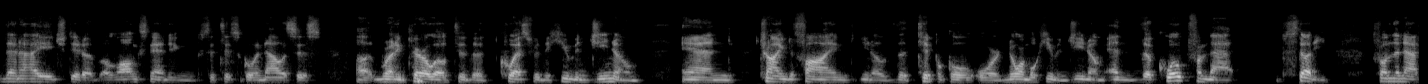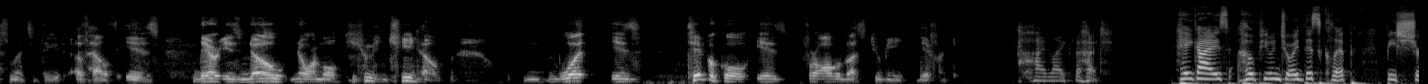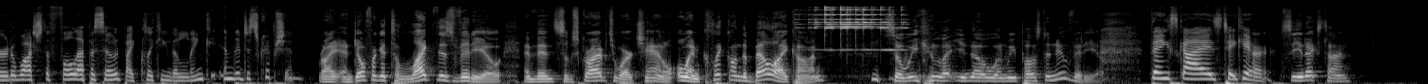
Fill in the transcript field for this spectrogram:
the NIH did a, a long-standing statistical analysis uh, running parallel to the quest for the human genome and trying to find, you know, the typical or normal human genome. And the quote from that study from the National Institute of Health is there is no normal human genome. What is typical is for all of us to be different. I like that. Hey guys, hope you enjoyed this clip. Be sure to watch the full episode by clicking the link in the description. Right, and don't forget to like this video and then subscribe to our channel. Oh, and click on the bell icon so we can let you know when we post a new video. Thanks, guys. Take care. See you next time.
